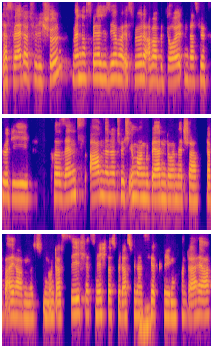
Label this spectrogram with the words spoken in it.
Das wäre natürlich schön, wenn das realisierbar ist, würde aber bedeuten, dass wir für die Präsenzabende natürlich immer einen Gebärdendolmetscher dabei haben müssten. Und das sehe ich jetzt nicht, dass wir das finanziert mhm. kriegen. Von daher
